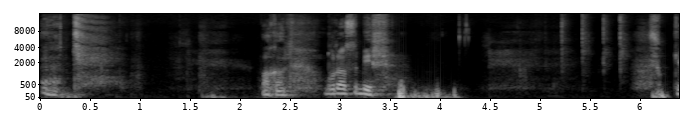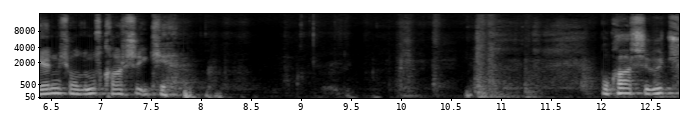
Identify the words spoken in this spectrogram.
Evet. Bakın burası bir. Şu gelmiş olduğumuz karşı iki. Bu karşı üç.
